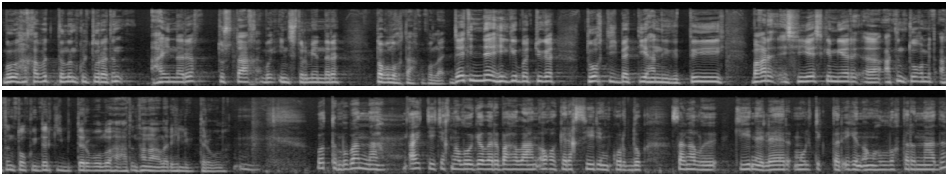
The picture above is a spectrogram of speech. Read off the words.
бу хакабыт тылын культуратын хайнары тустах бу инструменттары тобулуктак була. Детинне хиги бөттүгөр туох тибетти ханыгытты. Багар сиес кемер атын тугымет атын толкуйдар кибиттер болу, атын ханалар хилибиттер болу. Вот бубанна IT технологиялары багылан ого керек сирин курдук, саңалы кинелер, мультиктер иген оңгуллуктарынады.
